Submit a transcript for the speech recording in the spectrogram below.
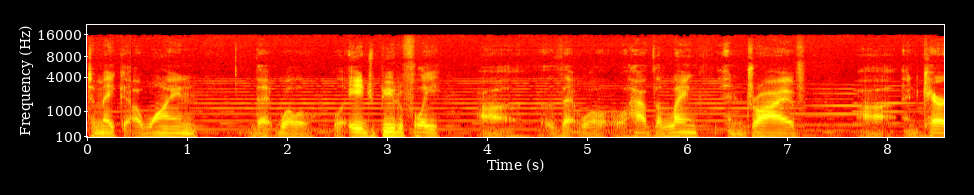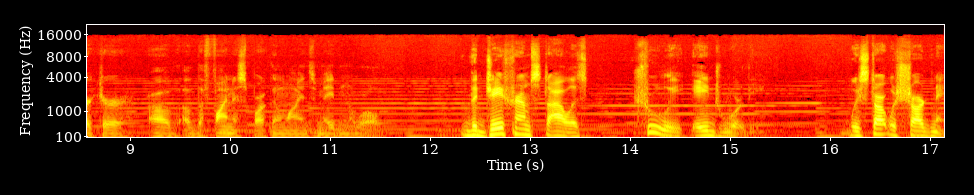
to make a wine that will, will age beautifully, uh, that will, will have the length and drive uh, and character of, of the finest sparkling wines made in the world. The J. Schram style is truly age-worthy. We start with Chardonnay.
